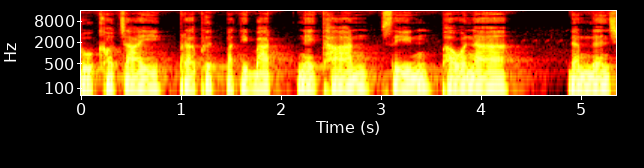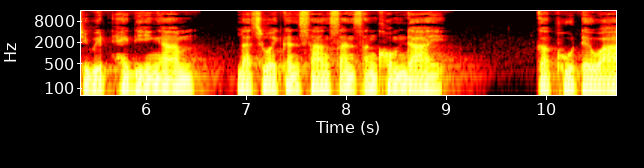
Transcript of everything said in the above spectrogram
รู้เข้าใจ ประพฤติปฏิบัติ ในทาน ศีล ภาวนาดำเนินชีวิตให้ดีงาม และช่วยกันสร้างสรรค์สังคมได้ ก็พูดได้ว่า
